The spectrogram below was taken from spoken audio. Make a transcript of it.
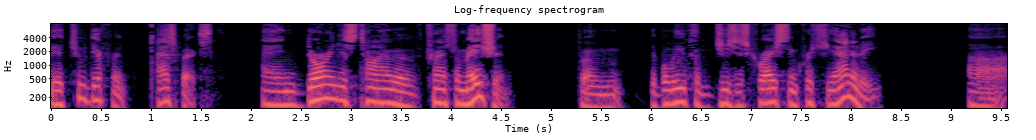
They're two different aspects. And during this time of transformation from the belief of Jesus Christ and Christianity, uh,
